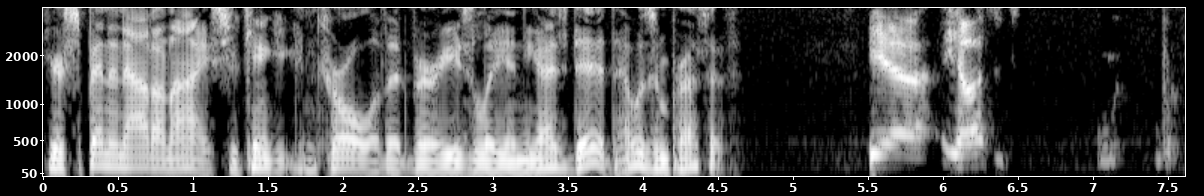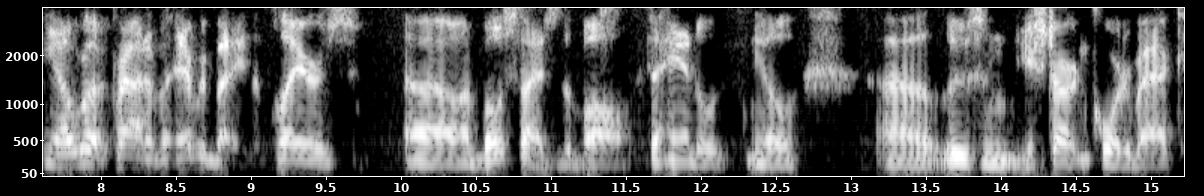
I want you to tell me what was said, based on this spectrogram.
you're spinning out on ice. You can't get control of it very easily, and you guys did. That was impressive. Yeah, you know, that's you know, really proud of everybody, the players uh, on both sides of the ball to handle, you know, uh, losing your starting quarterback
